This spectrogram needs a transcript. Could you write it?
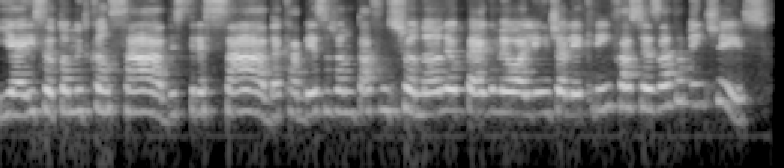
E aí, se eu tô muito cansada, estressada, a cabeça já não tá funcionando, eu pego meu olhinho de alecrim e faço exatamente isso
